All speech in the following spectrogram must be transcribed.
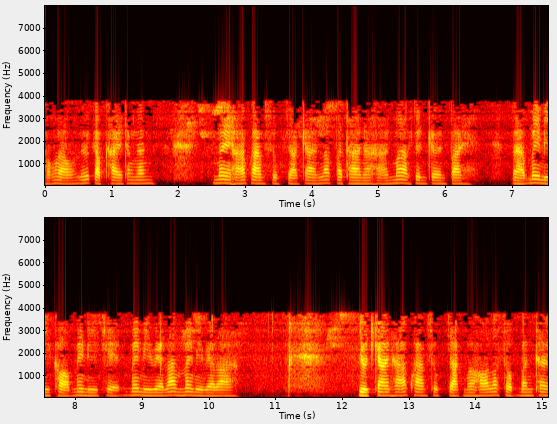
ของเราหรือกับใครทั้งนั้น ไม่หาความสุขจากการรับประทานอาหารมากจนเกินไป แบบไม่มีขอบไม่มีเขต ไม่มีเวลาไม่มีเวลา หยุดการหาความสุขจากมหรสพบันเทิง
